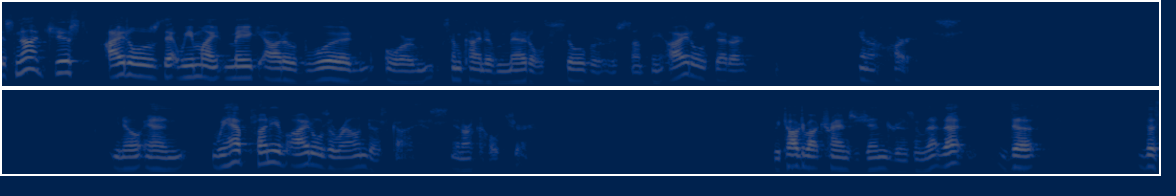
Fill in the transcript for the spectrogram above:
It's not just idols that we might make out of wood or some kind of metal, silver or something, idols that are in our hearts. You know, and we have plenty of idols around us, guys, in our culture. We talked about transgenderism. That, that, the, the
